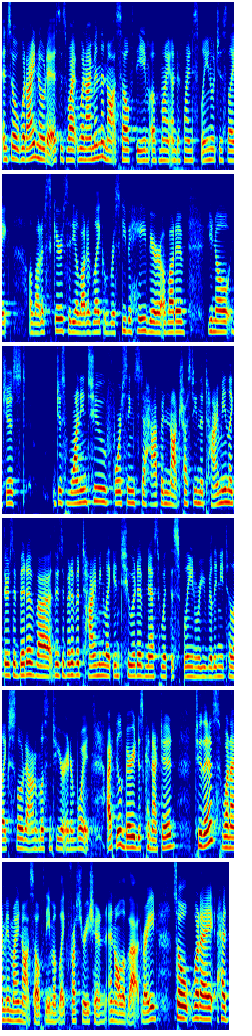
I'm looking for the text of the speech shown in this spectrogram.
And so, what I notice is why, when I'm in the not self theme of my undefined spleen, which is like a lot of scarcity, a lot of like risky behavior, a lot of, you know, just just wanting to force things to happen not trusting the timing like there's a bit of a there's a bit of a timing like intuitiveness with the spleen where you really need to like slow down and listen to your inner voice. I feel very disconnected to this when i'm in my not self theme of like frustration and all of that right? So what i had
